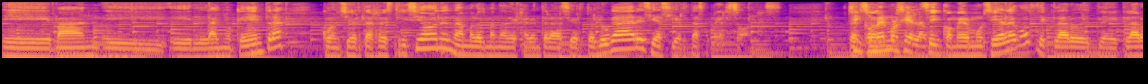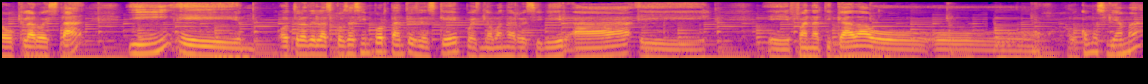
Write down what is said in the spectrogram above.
eh, van eh, el año que entra con ciertas restricciones, nada más los van a dejar entrar a ciertos lugares y a ciertas personas. Sin Person- comer murciélagos. Sin comer murciélagos, de claro, de claro, claro está. Y eh, otra de las cosas importantes es que pues no van a recibir a eh, eh, fanaticada o, o- o ¿cómo se llama?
